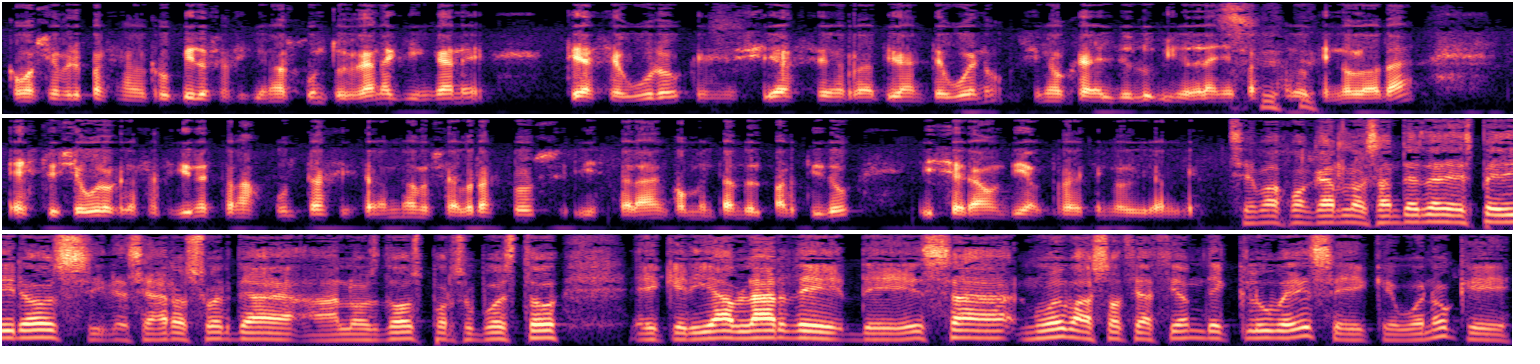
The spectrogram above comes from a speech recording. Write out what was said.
como siempre pasa en el rugby, los aficionados juntos. Gana quien gane, te aseguro que si hace relativamente bueno, si no cae el diluvio del año pasado, que no lo da, estoy seguro que las aficiones estarán juntas y estarán dándose abrazos y estarán comentando el partido y será un día otra vez inolvidable. Chema Juan Carlos, antes de despediros y desearos suerte a, los dos, por supuesto, eh, quería hablar de, esa nueva asociación de clubes eh, que, bueno, que,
